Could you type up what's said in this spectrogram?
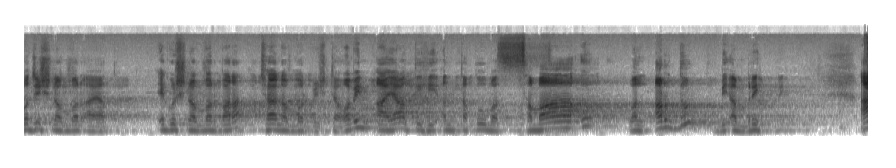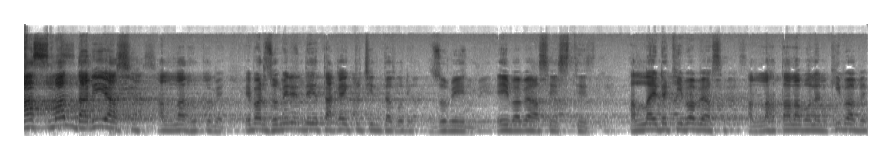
পঁচিশ নম্বর আয়াত, একুশ নম্বর পারা, ছয় নম্বর পৃষ্ঠা অবিন আয়াতিহি বিআমরিহি। আসমান দাঁড়িয়ে আছে আল্লাহর হুকুমে। এবার জমিনের দিকে তাকে একটু চিন্তা করি। জমিন, এইভাবে আছে স্থির। আল্লাহ এটা কীভাবে আছে? আল্লাহ তালা বলেন, কীভাবে?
